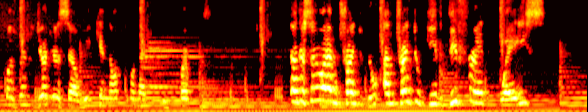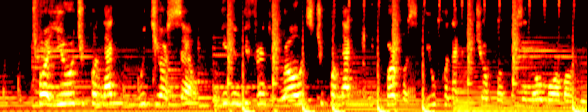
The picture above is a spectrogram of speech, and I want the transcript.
Because when we judge ourselves, we cannot connect with purpose. Understand what I'm trying to do? I'm trying to give different ways for you to connect with yourself, give you different roads to connect with purpose. You connect with your purpose and know more about you.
